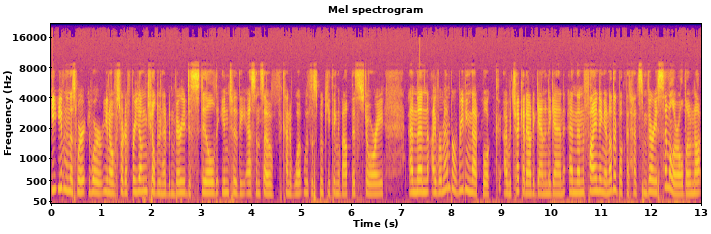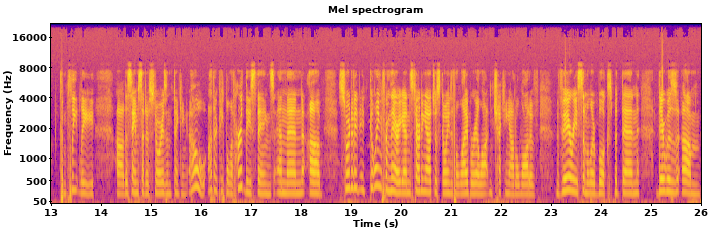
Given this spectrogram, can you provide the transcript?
e- even in this were, were, you know, sort of for young children had been very distilled into the essence of the kind of what was the spooky thing about this story. And then I remember reading that book. I would check it out again and again, and then finding another book that had some very similar, although not completely uh, the same set of stories, and thinking, oh, other people have heard these things. And then uh, sort of it, it, going from there again, starting out just going to the library a lot and checking out a lot of very similar books. But then there was. Um,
